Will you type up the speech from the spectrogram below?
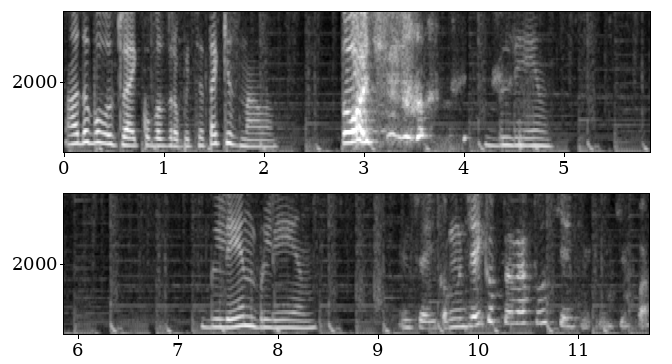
Треба було Джейкоба зробити, я так і знала. Точно. Блін. Блін, блін. Джейкоб. Ну Джейкоб це не в ту степень, типа.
